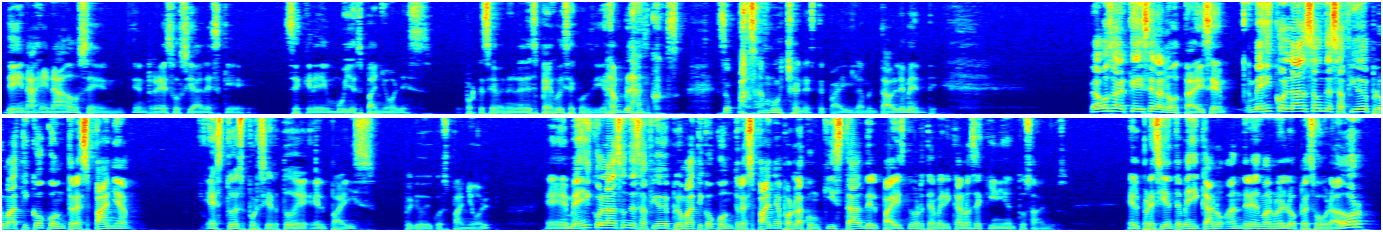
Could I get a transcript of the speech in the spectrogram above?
de enajenados en, redes sociales que se creen muy españoles porque se ven en el espejo y se consideran blancos. Eso pasa mucho en este país, lamentablemente. Vamos a ver qué dice la nota. Dice, México lanza un desafío diplomático contra España. Esto es, por cierto, de El País, periódico español. Eh, México lanza un desafío diplomático contra España por la conquista del país norteamericano hace 500 años. El presidente mexicano Andrés Manuel López Obrador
